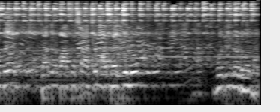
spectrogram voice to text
হবে। যাদের বাতাসে আছে মাথায় তুলুন। হরিলোড হবে।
